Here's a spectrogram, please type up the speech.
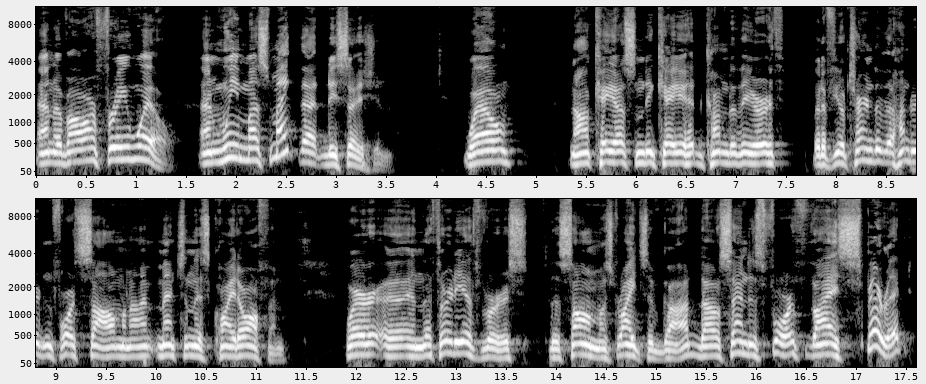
and of our free will. And we must make that decision. Well, now chaos and decay had come to the earth, but if you turn to the 104th Psalm, and I mention this quite often, where uh, in the 30th verse, the psalmist writes of God, Thou sendest forth thy spirit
